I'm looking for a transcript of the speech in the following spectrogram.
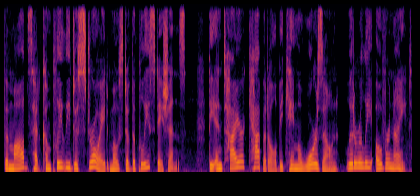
the mobs had completely destroyed most of the police stations. The entire capital became a war zone literally overnight.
